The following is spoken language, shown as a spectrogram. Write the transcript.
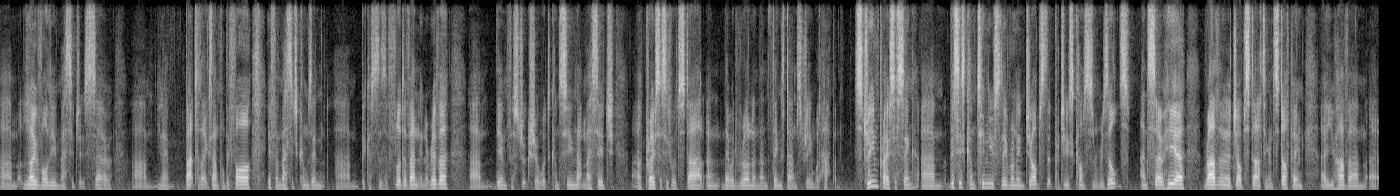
um, low volume messages. So, um, you know, back to that example before, if a message comes in um, because there's a flood event in a river, um, the infrastructure would consume that message, uh, processes would start and they would run and then things downstream would happen. Stream processing, um, this is continuously running jobs that produce constant results. And so here, rather than a job starting and stopping, uh, you have um, uh,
